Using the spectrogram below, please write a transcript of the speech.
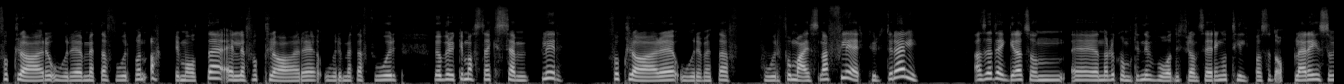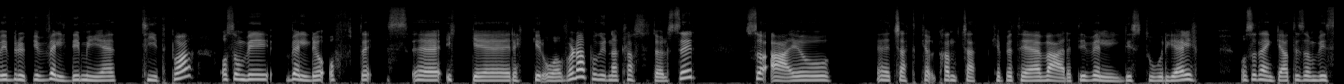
forklare ordet metafor på en artig måte, eller forklare ordet metafor ved å bruke masse eksempler? Forklare ordet metafor for meg som er flerkulturell. Altså jeg tenker at sånn, eh, Når det kommer til nivådifferensiering og tilpasset opplæring, som vi bruker veldig mye tid på, og som vi veldig ofte eh, ikke rekker over pga. klassestørrelser, så er jo Eh, chat, kan ChatKPT være til veldig stor hjelp. Og så tenker jeg at liksom, hvis,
